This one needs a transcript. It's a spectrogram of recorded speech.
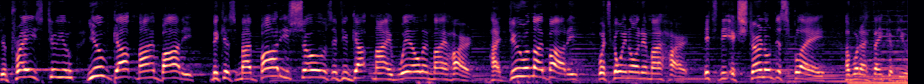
to praise to you. You've got my body because my body shows if you've got my will and my heart. I do with my body what's going on in my heart. It's the external display of what I think of you.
